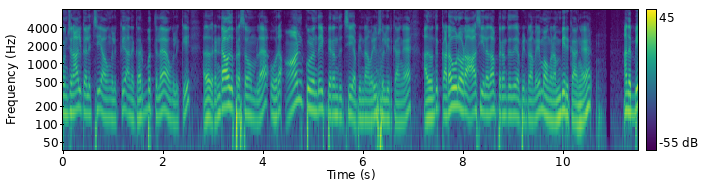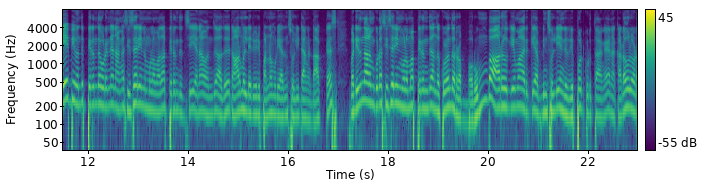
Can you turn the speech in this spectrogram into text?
கொஞ்ச நாள் கழித்து அவங்களுக்கு அந்த கர்ப்பத்தில் அவங்களுக்கு அதாவது ரெண்டாவது பிரசவமில் ஒரு ஆண் குழந்தை பிறந்துச்சு அப்படின்ற மாதிரியும் சொல்லியிருக்காங்க. அது வந்து கடவுளோட ஆசையில் தான் பிறந்தது அப்படின்ற மாதிரியும் அவங்க நம்பியிருக்காங்க. அந்த பேபி வந்து பிறந்த உடனே நாங்கள் சிசரின் மூலமாக தான் பிறந்துச்சு. ஏன்னா வந்து அது நார்மல் டெலிவரி பண்ண முடியாதுன்னு சொல்லிட்டாங்க டாக்டர்ஸ் பட் இருந்தாலும் கூட சிசரின் மூலமாக பிறந்து அந்த குழந்தை ரொம்ப ரொம்ப ஆரோக்கியமாக இருக்குது அப்படின்னு சொல்லி எங்களுக்கு ரிப்போர்ட் கொடுத்தாங்க. நான் கடவுளோட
